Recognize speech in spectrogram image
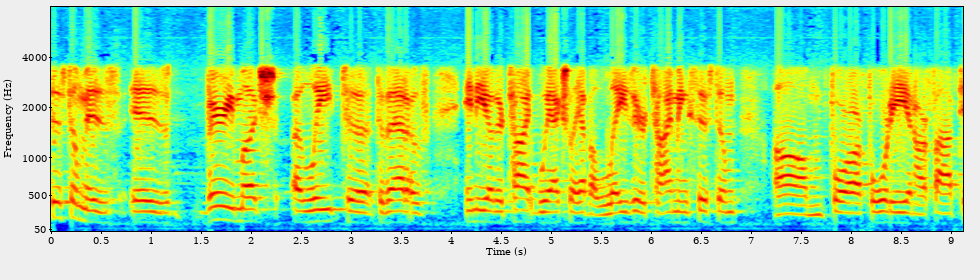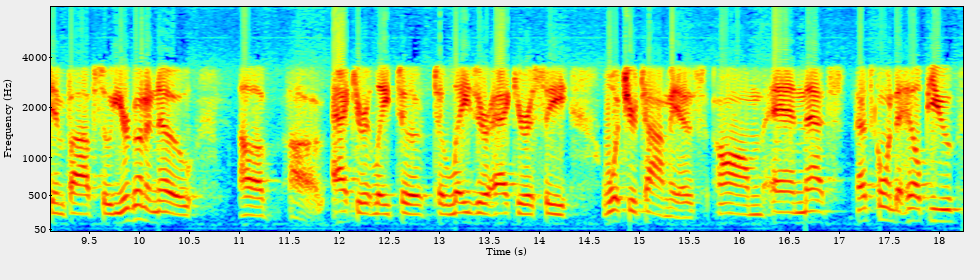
system is is very much elite to, to that of any other type. We actually have a laser timing system um, for our 40 and our 5, 10, 5. So you're going to know uh, uh, accurately to, to laser accuracy what your time is. Um, and that's, that's going to help you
